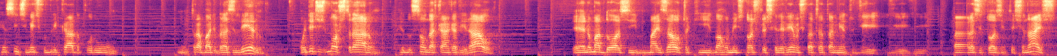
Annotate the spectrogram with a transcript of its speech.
recentemente publicado por um, um trabalho brasileiro, onde eles mostraram redução da carga viral é, numa dose mais alta que normalmente nós prescrevemos para tratamento de, de, de parasitoses intestinais,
